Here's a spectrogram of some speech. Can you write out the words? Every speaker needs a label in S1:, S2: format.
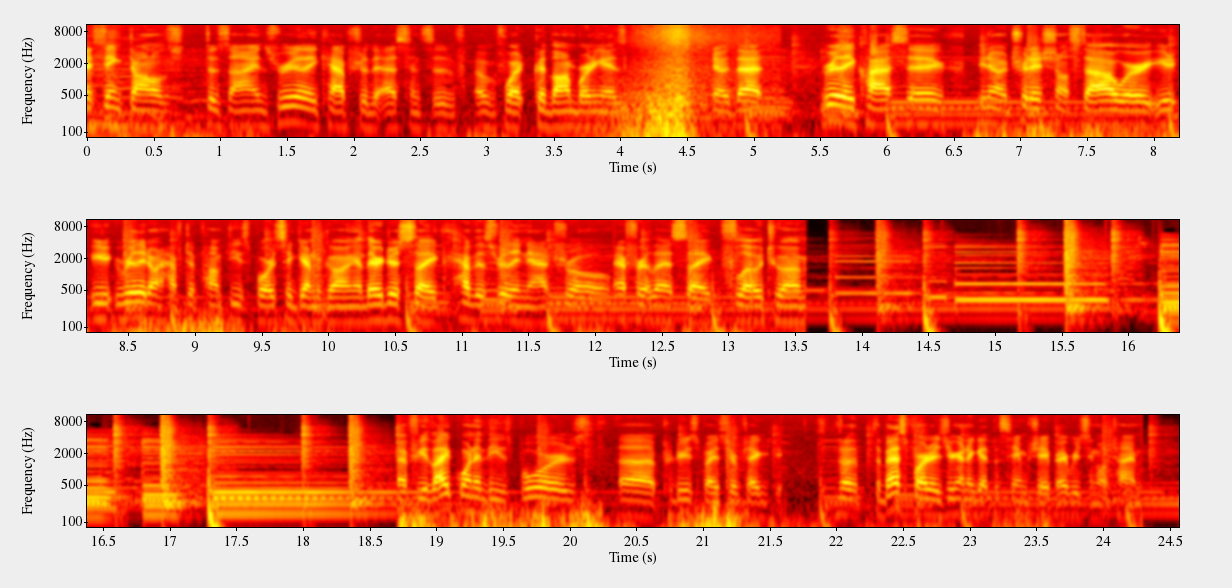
S1: I think Donald's designs really capture the essence of, of what good longboarding is. You know, that really classic, you know, traditional style where you, you really don't have to pump these boards to get them going and they're just like, have this really natural, effortless like flow to them. If you like one of these boards uh, produced by Surftech, the, the best part is you're gonna get the same shape every single time.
